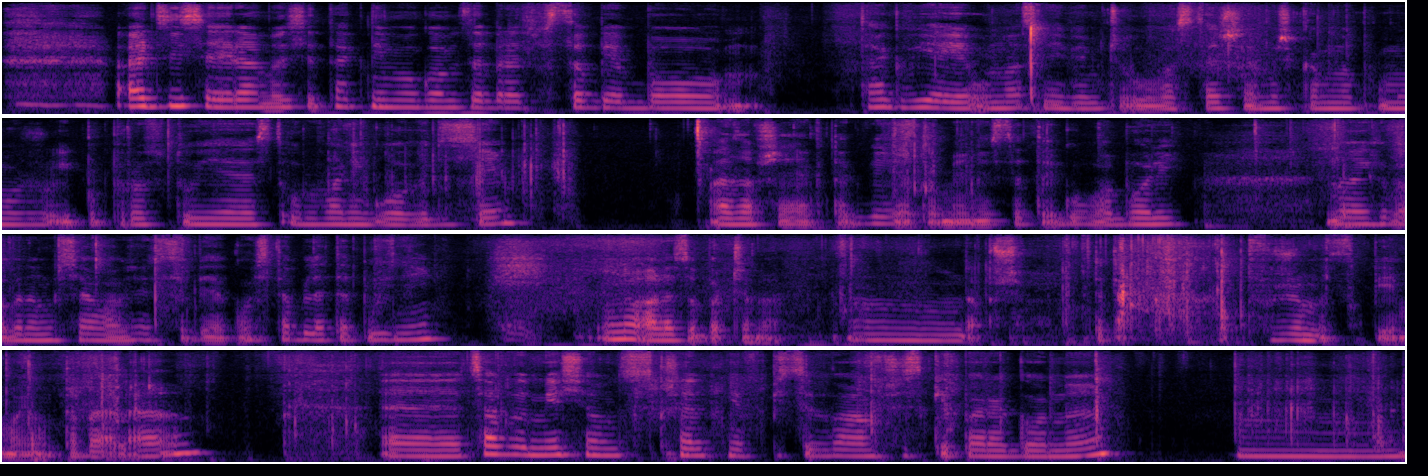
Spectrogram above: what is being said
A dzisiaj rano się tak nie mogłam zebrać w sobie, bo tak wieje u nas, nie wiem czy u Was też, ja mieszkam na Pomorzu i po prostu jest urwanie głowy dzisiaj. A zawsze jak tak wieje, to mnie niestety głowa boli. No i chyba będę musiała wziąć sobie jakąś tabletę później. No ale zobaczymy. Mm, dobrze, to tak, otworzymy sobie moją tabelę. E, cały miesiąc skrzętnie wpisywałam wszystkie paragony. Mm,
